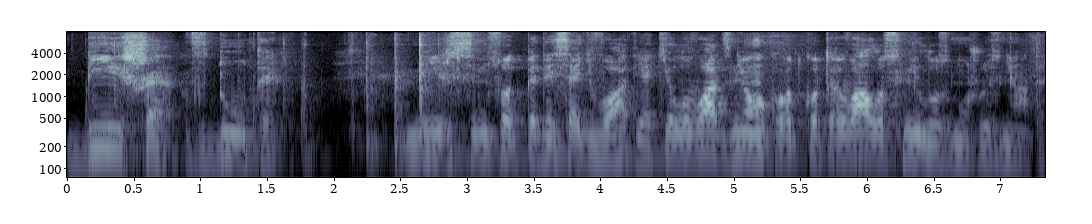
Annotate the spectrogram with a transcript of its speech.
більше вдути, ніж 750 Вт. Я кіловат з нього короткотривало сміло зможу зняти.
